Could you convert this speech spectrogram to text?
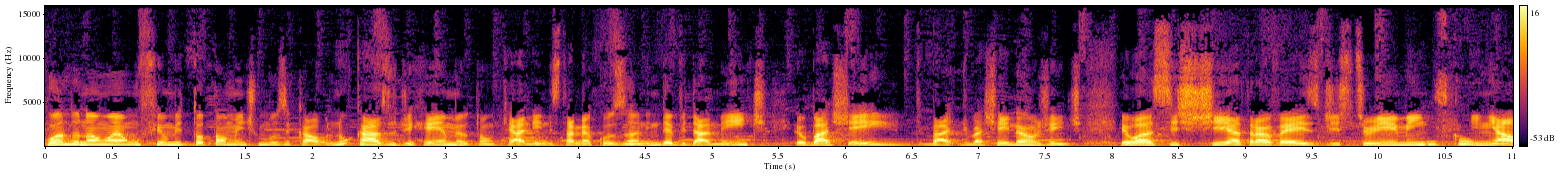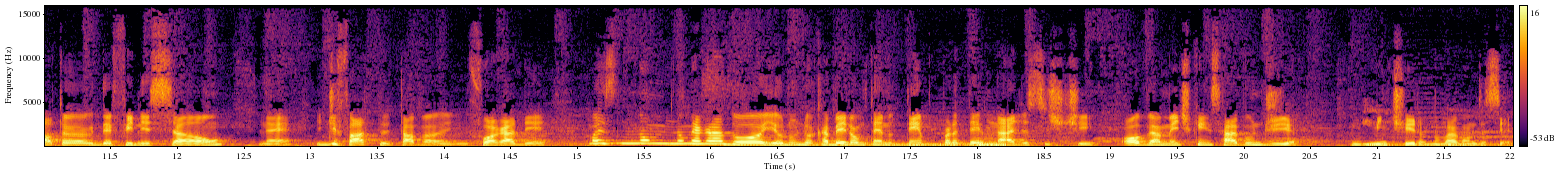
quando não é um filme totalmente musical. No caso de Hamilton, que a Aline está me acusando indevidamente, eu baixei. Ba baixei não, gente. Eu assisti através de streaming Desculpa. em alta definição, né? E de fato estava em Full HD, mas não, não me agradou e eu não, acabei não tendo tempo para terminar de assistir. Obviamente, quem sabe um dia. Mentira, não vai acontecer.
